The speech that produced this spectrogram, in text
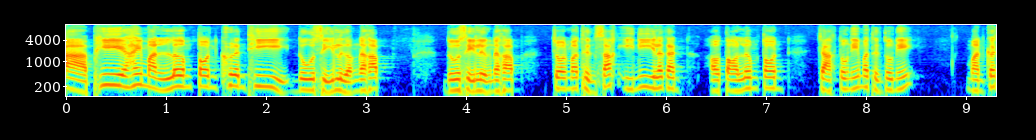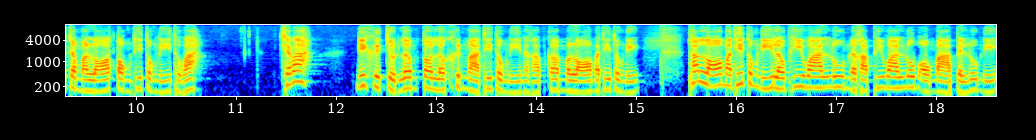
อ่าพี่ให้มันเริ่มต้นเคลื่อนที่ดูสีเหลืองนะครับ ดูสีเหลืองนะครับ จนมาถึงซักอีนี่แล้วกัน เอาตอนเริ่มต้น จากตรงนี้มาถึงตรงนี้ มันก็จะมาล้อตรงที่ตรงนี้ถูกปะใช่ปะนี่คือจุดเริ่มต้นแล้วขึ้นมาที่ตรงนี้นะครับ ก็มาล้อมาที่ตรงนี้ ถ้าล้อมาที่ตรงนี้แล้วพี่วาดรูปนะครับ พี่วาดรูปออกมาเป็นรูปนี้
